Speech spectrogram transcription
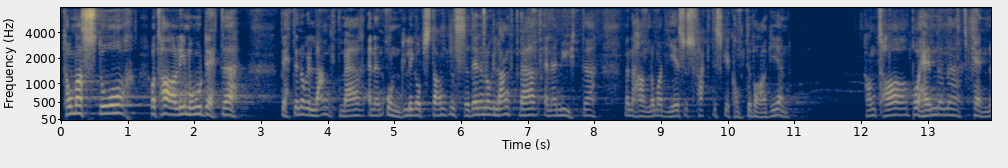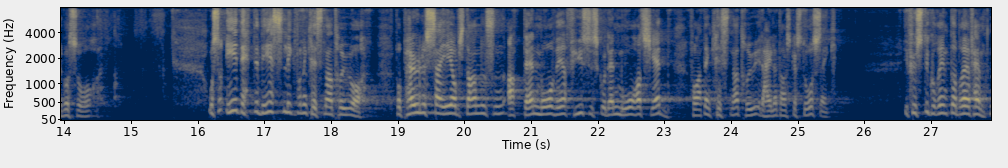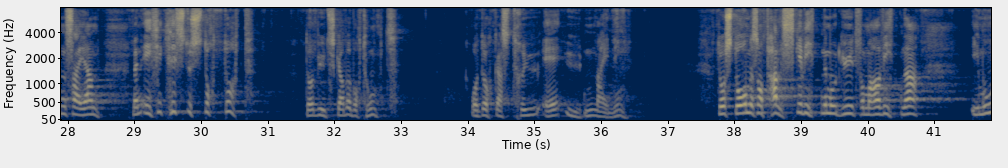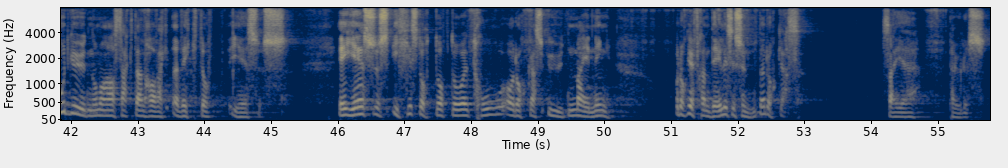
Thomas står og taler imot dette. Dette er noe langt mer enn en åndelig oppstandelse. Det er noe langt mer enn en myte. Men det handler om at Jesus faktisk er kommet tilbake igjen. Han tar på hendene, kjenner på såret. Og så er dette vesentlig for den kristne trua. For Paulus sier i oppstandelsen at den må være fysisk, og den må ha skjedd for at den kristne tru i det hele tatt skal stå seg. I 1. Korinterbrev 15 sier han men er ikke Kristus stått opp? Da er budskapet vårt tomt, og deres tru er uten mening. Da står vi som falske vitner mot Gud, for vi har vitna imot Gud når vi har sagt at han har vekt opp Jesus. Er Jesus ikke stått opp, da er tro og deres uten mening. Og dere er fremdeles i syndene deres, sier Paulus.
